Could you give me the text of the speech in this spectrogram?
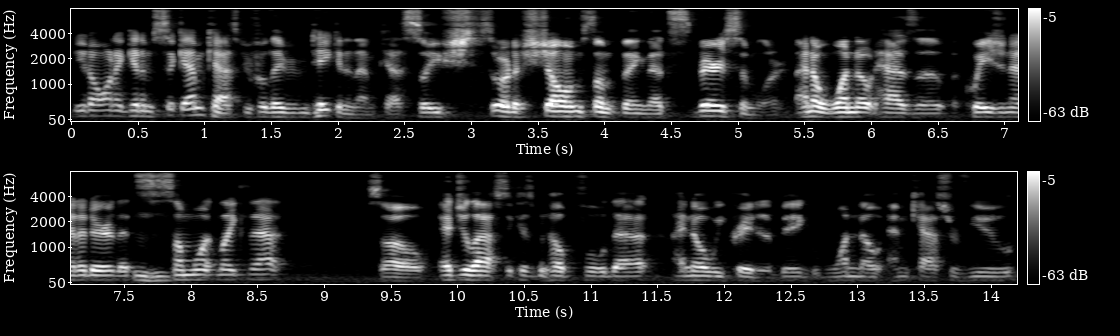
you don't want to get them sick MCAS before they've even taken an MCAS. So you sort of show them something that's very similar. I know OneNote has a equation editor that's Mhm. somewhat like that. So Edulastic has been helpful with that. I know we created a big OneNote MCAS review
